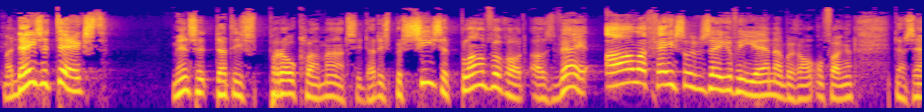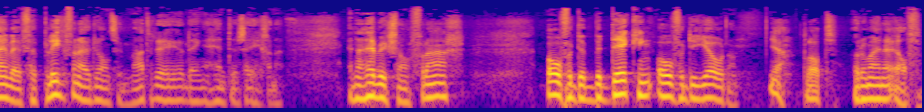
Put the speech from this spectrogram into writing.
Maar deze tekst, mensen, dat is proclamatie. Dat is precies het plan van God. Als wij alle geestelijke zegen van Jen hebben ontvangen, dan zijn wij verplicht vanuit onze materiële dingen hen te zegenen. En dan heb ik zo'n vraag over de bedekking over de Joden. Ja, klopt. Romeinen 11.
